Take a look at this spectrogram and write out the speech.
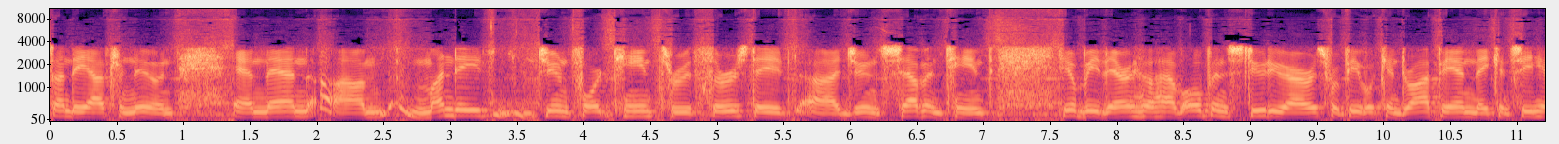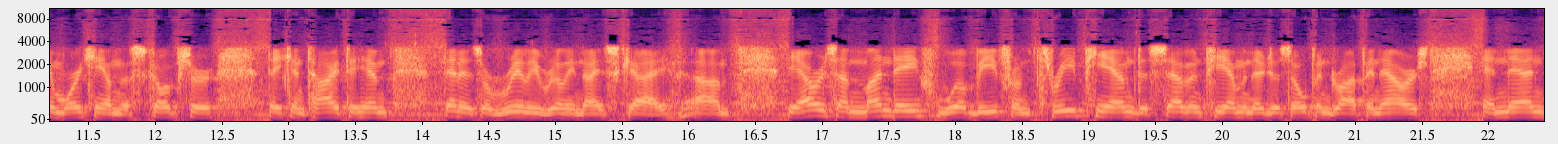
Sunday afternoon, and then um, Monday, June 14th through Thursday, uh, June 17th, he'll be there. He'll have open studio hours where people can drop in. They can see him working on the sculpture. They can talk to him. Ben is a really really nice guy. Um, the hours on Monday will be from 3 p.m. to 7 p.m. and they're just open drop-in hours. And then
